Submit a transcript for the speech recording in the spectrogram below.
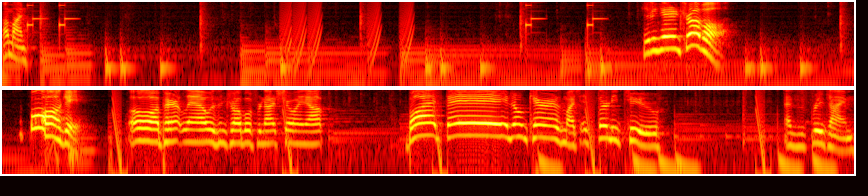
Come on. He didn't get in trouble. Bonky. Oh, apparently I was in trouble for not showing up. But they don't care as much. It's 32. As is free time.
